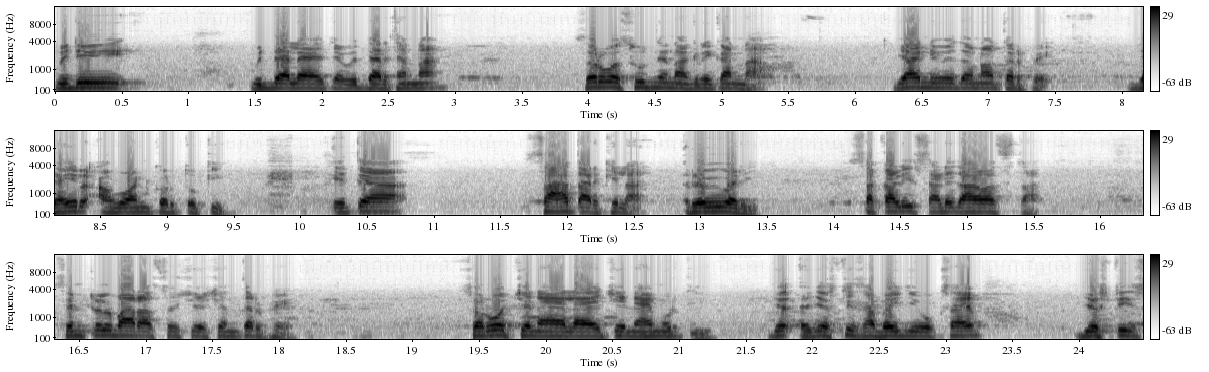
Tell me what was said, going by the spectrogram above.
विधी विद्यालयाच्या विद्यार्थ्यांना सर्व सुज्ञ नागरिकांना या निवेदनातर्फे जाहीर आवाहन करतो की येत्या सहा तारखेला रविवारी सकाळी साडेदहा वाजता सेंट्रल बार असोसिएशनतर्फे सर्वोच्च न्यायालयाचे न्यायमूर्ती ज जस्टिस अभयजी ओकसाहेब जस्टिस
